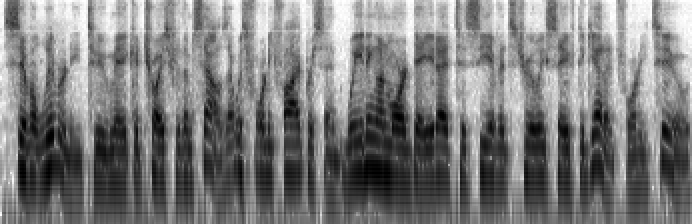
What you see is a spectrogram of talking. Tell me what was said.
civil liberty to make a choice for themselves. That was 45%. Waiting on more data to see if it's truly safe to get it, 42.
